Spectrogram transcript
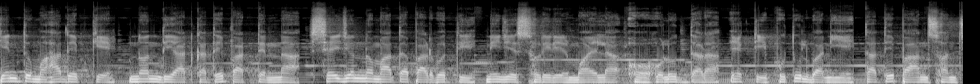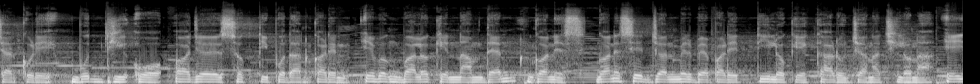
কিন্তু মহাদেবকে নন্দী আটকাতে পারতেন না। সেই জন্য মাতা পার্বতী নিজের শরীরের ময়লা ও হলুদ দ্বারা একটি পুতুল বানিয়ে তাতে পান সঞ্চার করে বুদ্ধি ও অজয়ের শক্তি প্রদান করেন এবং বালকের নাম দেন গণেশ। গণেশের জন্মের ব্যাপারে তিলকে কারও জানা ছিল না। এই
